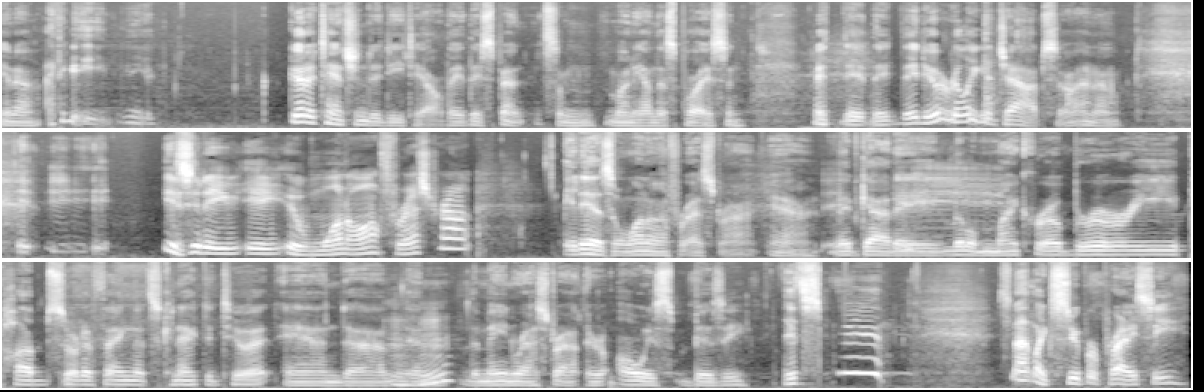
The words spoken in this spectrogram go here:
you know, I think it, good attention to detail. They, they spent some money on this place, and they, they, they do a really good job. So I don't know. Is it a, a, a one-off restaurant? It is a one-off restaurant. Yeah, they've got a little microbrewery pub sort of thing that's connected to it, and um, then the main restaurant. They're always busy. It's eh, it's not like super pricey,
